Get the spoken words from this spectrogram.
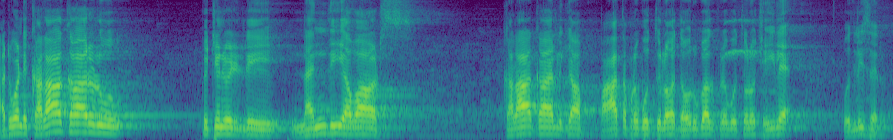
అటువంటి కళాకారులు పెట్టినటువంటి నంది అవార్డ్స్ కళాకారులకి ఆ పాత ప్రభుత్వంలో దౌర్భాగ్య ప్రభుత్వంలో చేయలే వదిలేశారు.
